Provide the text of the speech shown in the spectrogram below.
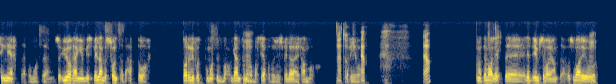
signerte. på en måte. Så uavhengig hvis spilleren ble solgt etter ett år, så hadde du fått på en måte agenthonorar basert på at du spiller der i fem år. Nettopp. År. Ja. Sånn at det var litt, eh, litt ymse varianter. Og så var det jo Mm.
